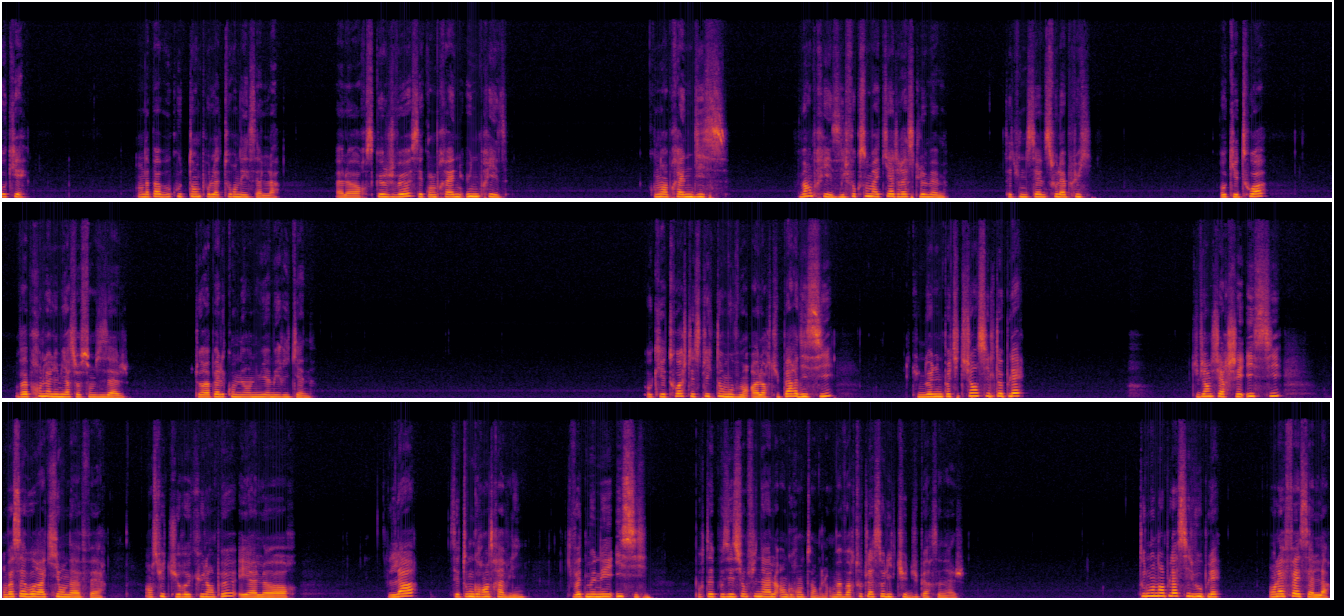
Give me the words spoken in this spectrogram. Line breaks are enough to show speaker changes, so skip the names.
Ok. On n'a pas beaucoup de temps pour la tourner, celle-là. Alors, ce que je veux, c'est qu'on prenne une prise. Qu'on en prenne dix. Vingt prises, il faut que son maquillage reste le même. C'est une scène sous la pluie. Ok, toi, va prendre la lumière sur son visage. Je te rappelle qu'on est en nuit américaine. Ok, toi, je t'explique ton mouvement. Alors, tu pars d'ici. Tu me donnes une petite chance, s'il te plaît? Tu viens le chercher ici. On va savoir à qui on a affaire. Ensuite, tu recules un peu et alors. Là, c'est ton grand travelling qui va te mener ici, pour ta position finale en grand angle. On va voir toute la solitude du personnage. Tout le monde en place, s'il vous plaît. On l'a fait, celle-là.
